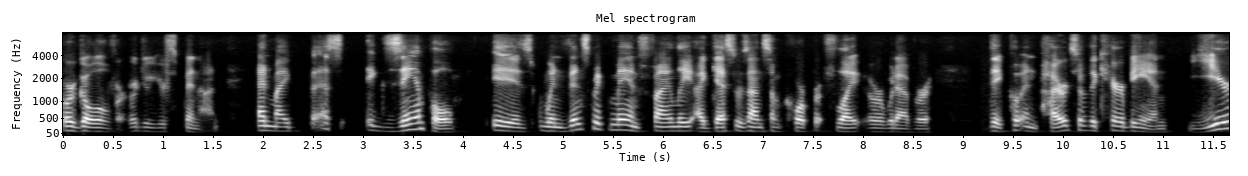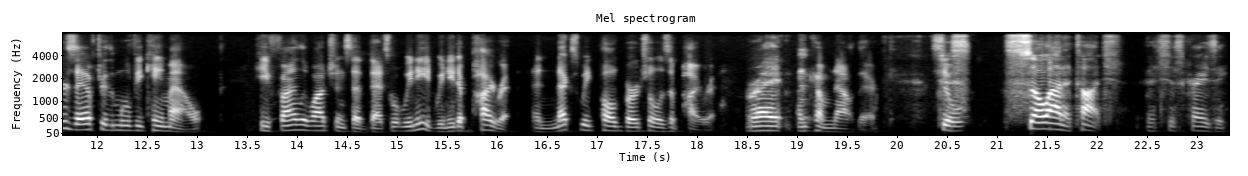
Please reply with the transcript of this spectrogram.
or go over or do your spin on. And my best example is when Vince McMahon finally, I guess was on some corporate flight or whatever, they put in Pirates of the Caribbean years after the movie came out. He finally watched and said, That's what we need. We need a pirate. And next week, Paul Burchill is a pirate. Right. And coming out there. So, just so out of touch. It's just crazy.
